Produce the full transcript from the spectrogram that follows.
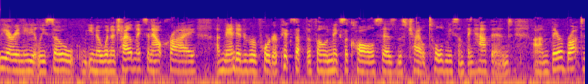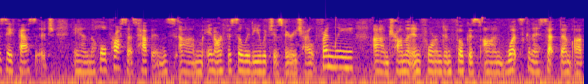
We are immediately. So, you know, when a child makes an outcry, a mandated reporter picks up the phone, makes a call, says, this child told me something happened, um, they're brought to Safe Passage. And the whole process happens um, in our facility, which is very child-friendly, um, trauma-informed, and focused on what's going to set them up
